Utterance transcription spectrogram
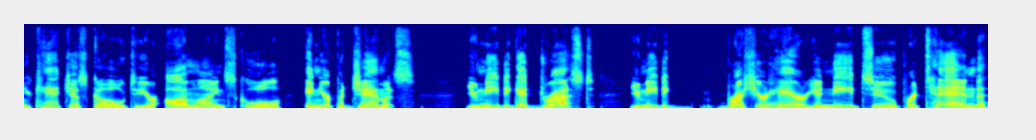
You can't just go to your online school in your pajamas. You need to get dressed. You need to brush your hair. You need to pretend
